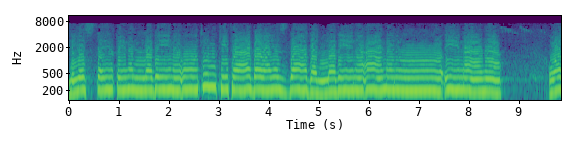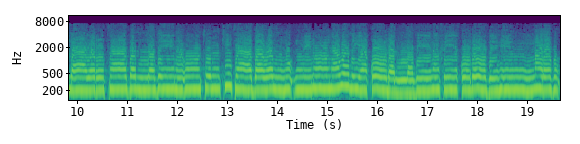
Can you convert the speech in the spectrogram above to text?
ليستيقن الذين أوتوا الكتاب ويزداد الذين آمنوا إيمانا ولا يرتاب الذين أوتوا الكتاب والمؤمنون وليقول الذين في قلوبهم مرض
